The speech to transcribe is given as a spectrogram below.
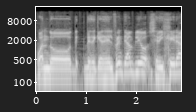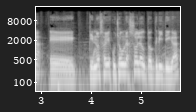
cuando de- desde que desde el Frente Amplio se dijera eh, que no se había escuchado una sola autocrítica,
